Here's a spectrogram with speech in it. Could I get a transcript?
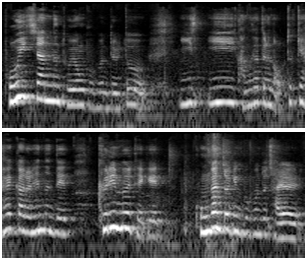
보이지 않는 도형 부분들도 이, 이 강사들은 어떻게 할까를 했는데 그림을 되게 공간적인 부분도 잘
